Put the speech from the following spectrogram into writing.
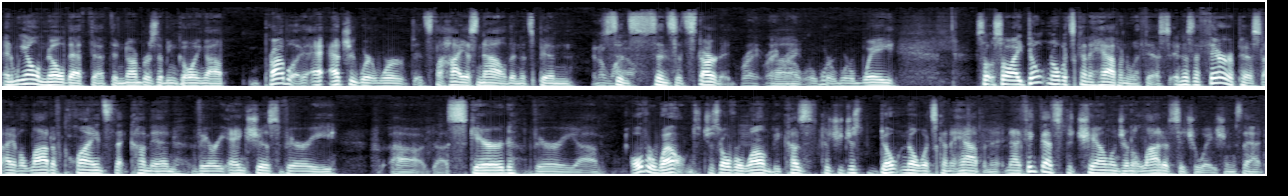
and we all know that that the numbers have been going up. Probably, actually, we're, we're it's the highest now than it's been since while. since it started. Right, right, Uh, right. We're, we're way so, so I don't know what's going to happen with this. And as a therapist, I have a lot of clients that come in very anxious, very uh, uh, Uh, uh, scared, very uh, overwhelmed, just overwhelmed because because you just don't know what's going to happen. And I think that's the challenge in a lot of situations that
